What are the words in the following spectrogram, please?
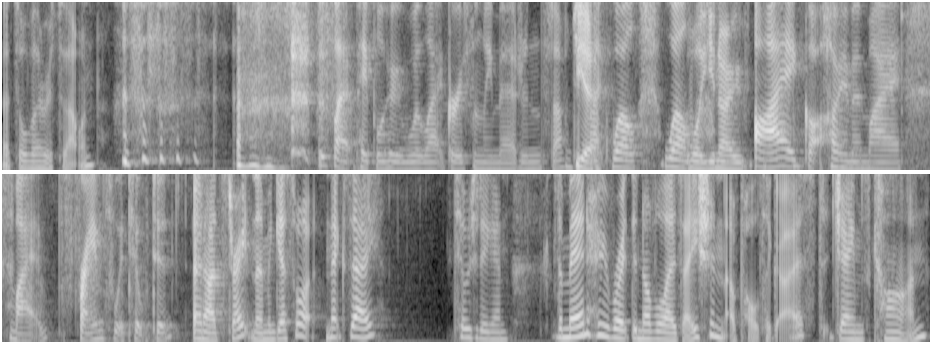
That's all there is to that one. It's like people who were like gruesomely murdered and stuff. And she's Yeah. like, well, well, Well, you know, I got home and my my frames were tilted. and I'd straighten them, and guess what? Next day, tilted again. The man who wrote the novelization of Poltergeist, James Kahn,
